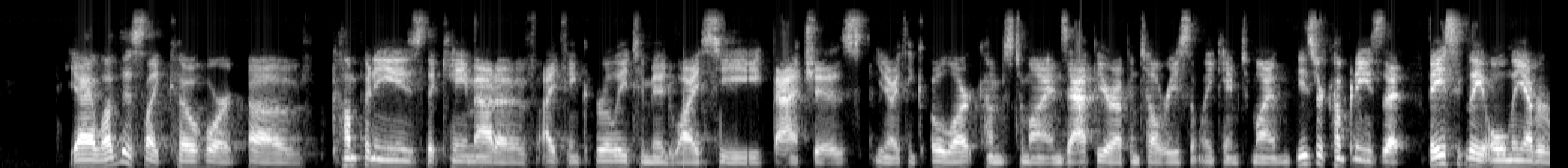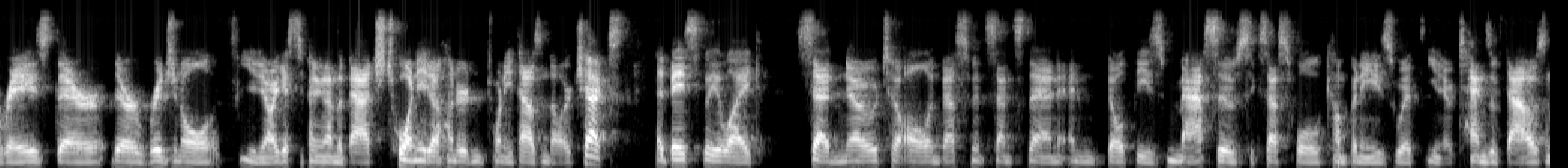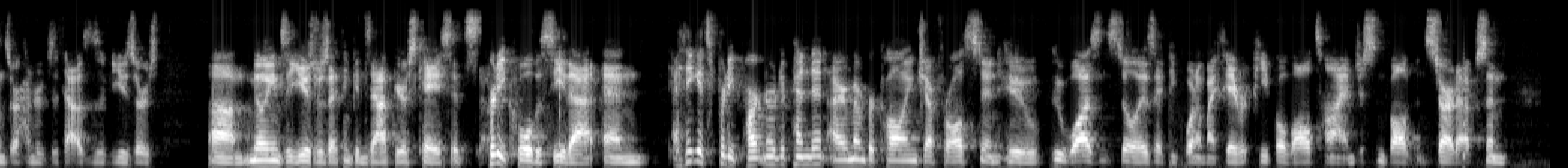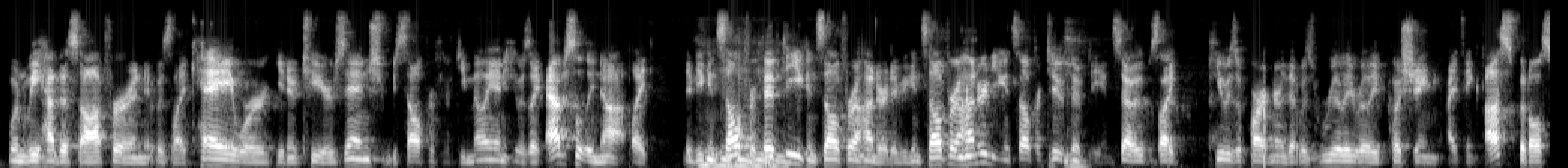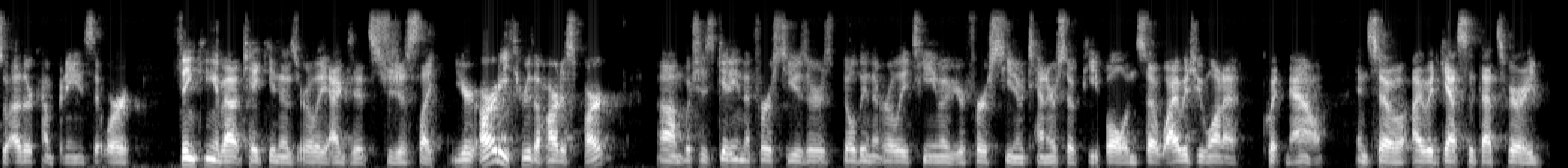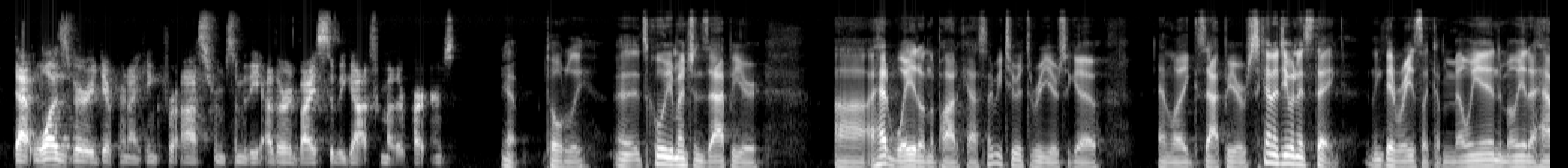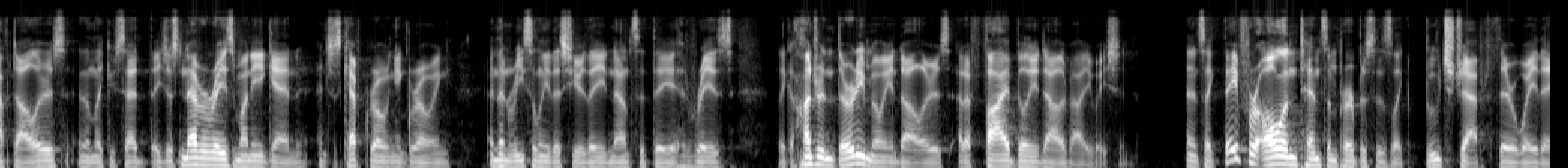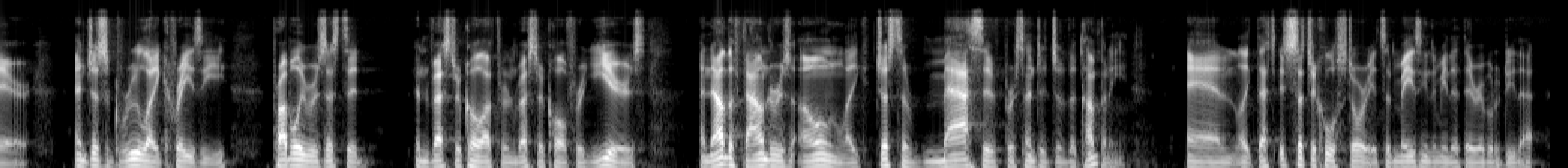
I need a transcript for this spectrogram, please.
Yeah, I love this like cohort of companies that came out of, I think, early to mid YC batches. You know, I think Olark comes to mind, Zapier up until recently came to mind. These are companies that basically only ever raised their their original, you know, I guess depending on the batch, twenty to hundred and twenty thousand dollar checks. Had basically like said no to all investment since then and built these massive successful companies with you know tens of thousands or hundreds of thousands of users um, millions of users, I think in Zapier's case. It's pretty cool to see that. And I think it's pretty partner dependent. I remember calling Jeff Ralston, who who was and still is, I think, one of my favorite people of all time, just involved in startups. And when we had this offer and it was like, hey, we're, you know, two years in, should we sell for 50 million? He was like, absolutely not. Like, if you can sell for 50, you can sell for 100. If you can sell for 100, you can sell for 250. And so it was like he was a partner that was really, really pushing, I think, us, but also other companies that were thinking about taking those early exits to just like, you're already through the hardest part um, which is getting the first users, building the early team of your first, you know, 10 or so people. And so why would you want to quit now? And so I would guess that that's very, that was very different, I think, for us from some of the other advice that we got from other partners. Yeah, totally. And it's cool you mentioned Zapier. Uh, I had Wade on the podcast maybe two or three years ago, and like Zapier was kind of doing its thing. I think they raised like a million, a million and a half dollars, and then like you said, they just never raised money again and just kept growing and growing. And then recently this year, they announced that they had raised like 130 million dollars at a five billion dollar valuation. And it's like they, for all intents and purposes, like bootstrapped their way there and just grew like crazy. Probably resisted investor call after investor call for years. And now the founders own like just a massive percentage of the company. And like that's it's such a cool story. It's amazing to me that they were able to do that.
